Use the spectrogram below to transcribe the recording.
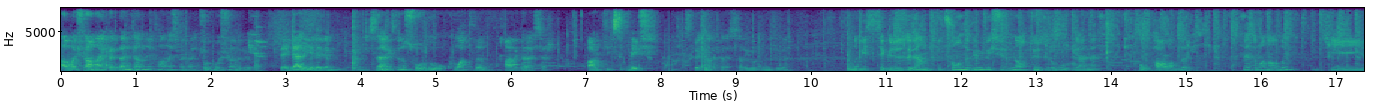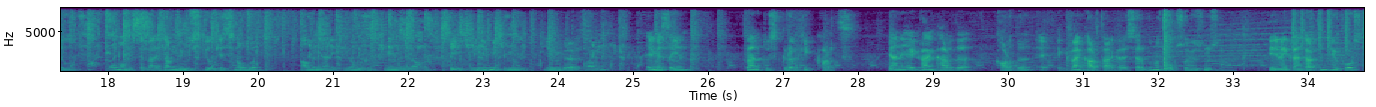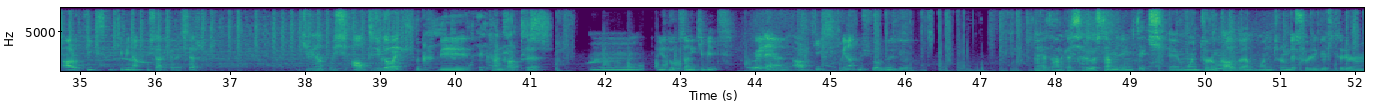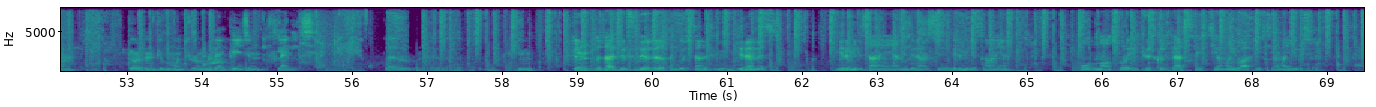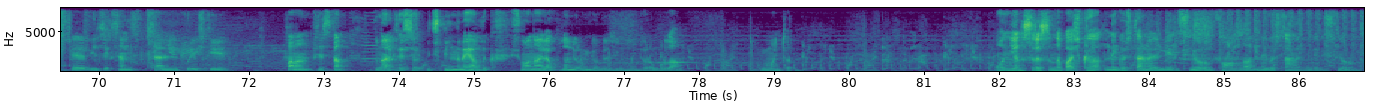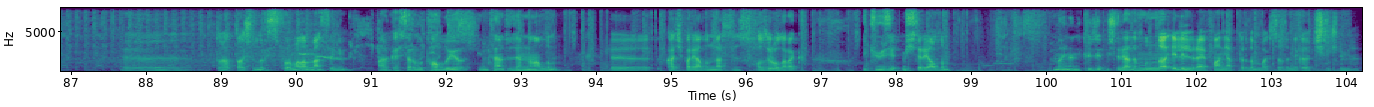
Ama şu an iPad'den canlı yayın falan açmıyorum yani çok boşuna duruyor. Ve gel gelelim bütün herkesin sorduğu o kulaklığım arkadaşlar. RTX 5. RTX 5 arkadaşlar gördüğünüz gibi. Bunu biz 800 liraya almıştık şu anda 1500-1600 lira bu yani çok pahalandı. Ne zaman aldım? 2 yıl olmamıştır belki ama 1,5 yıl kesin oldu. Aldım yani 2019-2020 aldım. Şey 2020-2021 arası aldım. MSI'ın Ventus grafik kart yani ekran kartı kartı e- ekran kartı arkadaşlar bunu çok soruyorsunuz benim ekran kartım GeForce RTX 2060 arkadaşlar 2060 6 GB'lık bir ekran kartı Hmm, 192 bit öyle yani. RTX 2060 gördüğünüz gibi. Evet arkadaşlar göstermediğim bir tek e, monitörüm kaldı. Monitörümü de şöyle gösteriyorum hemen. Gördüğünüz gibi monitörüm Rampage'in Flank. Kim? Bütün özellikleri şurada yazıyor zaten gösterdiğiniz gibi. 1 ms 1 milisaniye yani 1 ms değil 1 milisaniye. Ondan sonra 240 Hz HDMI var HDMI girişi. E, 1080 piksel Full HD falan fistan bunu arkadaşlar 3000 liraya aldık şu an hala kullanıyorum gördüğünüz gibi monitörüm burada bu monitörüm onun yanı sırasında başka ne göstermedim diye düşünüyorum şu anda. Ne göstermedim diye düşünüyorum. Ee, dur hatta şunları siz sormadan ben söyleyeyim. Arkadaşlar bu tabloyu internet üzerinden aldım. Ee, kaç paraya aldım dersiniz hazır olarak 270 liraya aldım. Aynen 270 liraya aldım. Bunu da 50 liraya falan yaptırdım. Baksanıza ne kadar çirkinim ya.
